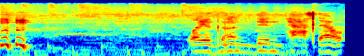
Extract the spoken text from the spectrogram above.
The final. Leia's done didn't passed out.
